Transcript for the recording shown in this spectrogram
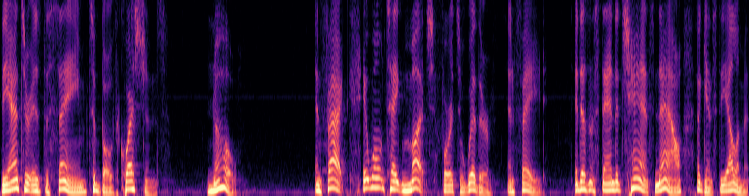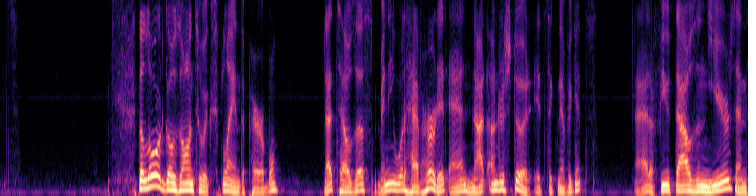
The answer is the same to both questions no. In fact, it won't take much for it to wither and fade. It doesn't stand a chance now against the elements. The Lord goes on to explain the parable. That tells us many would have heard it and not understood its significance. Add a few thousand years and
